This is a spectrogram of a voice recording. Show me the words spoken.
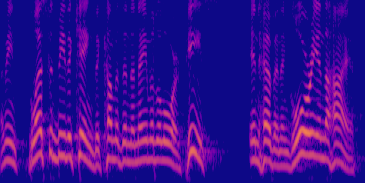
I mean, blessed be the King that cometh in the name of the Lord. Peace in heaven and glory in the highest.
